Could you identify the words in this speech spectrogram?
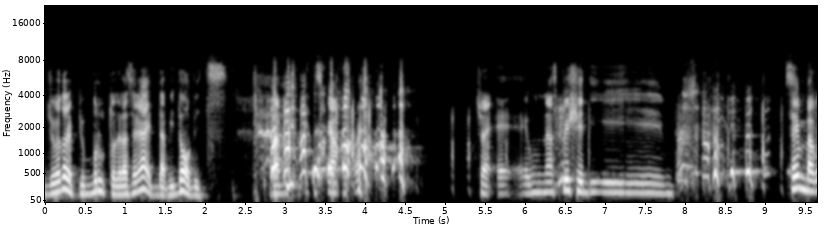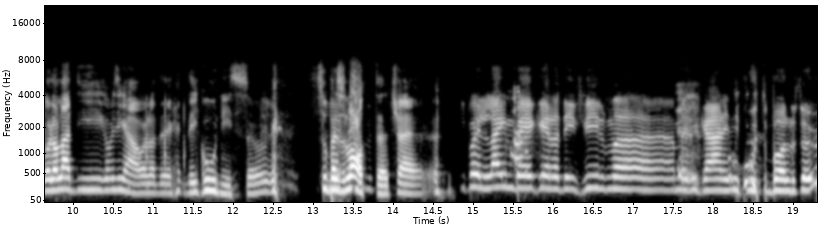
giocatore più brutto della Serie A è Davidovic. Davidovic cioè, è, è una specie di... Sembra quello là di... come si chiama? Quello de- dei Goonies. Super slot, cioè... tipo il linebacker dei film eh, americani di football. cioè-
